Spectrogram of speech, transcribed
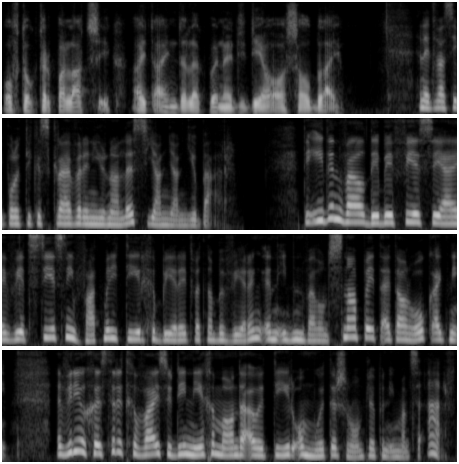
of Dr Palazzi uiteindelik binne die DA sal bly. En dit was die politieke skrywer en joernalis Jan Jan Jubber. Die Edenvale DBV sê hy weet steeds nie wat met die tier gebeur het wat na bewering in Edenvale ontsnap het uit haar hok uit nie. 'n Video gister het gewys hoe die 9 maande oue tier om motors rondloop in iemand se erf.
